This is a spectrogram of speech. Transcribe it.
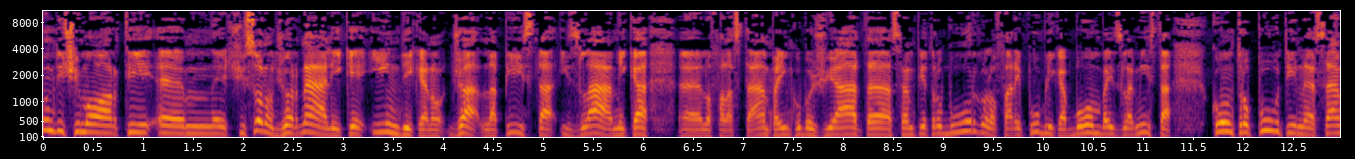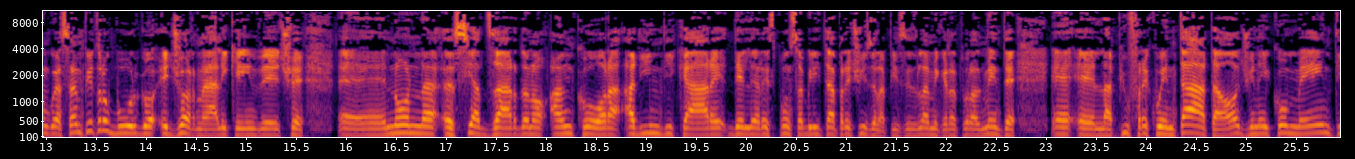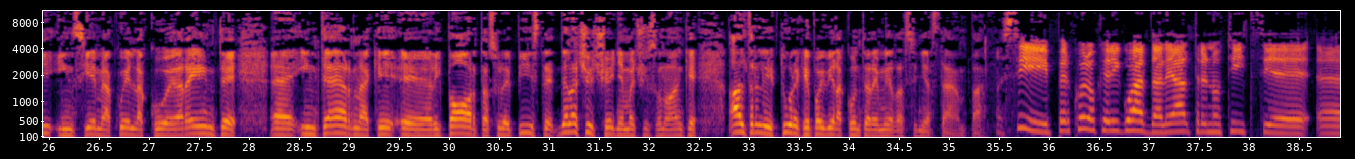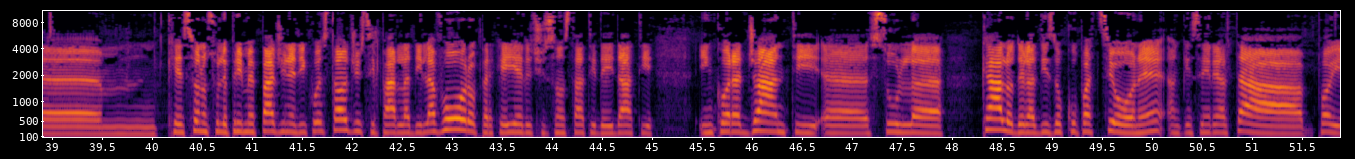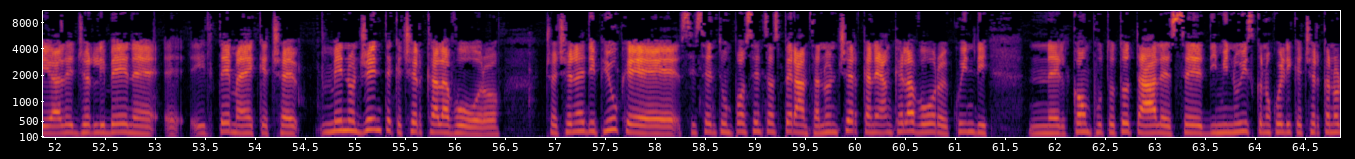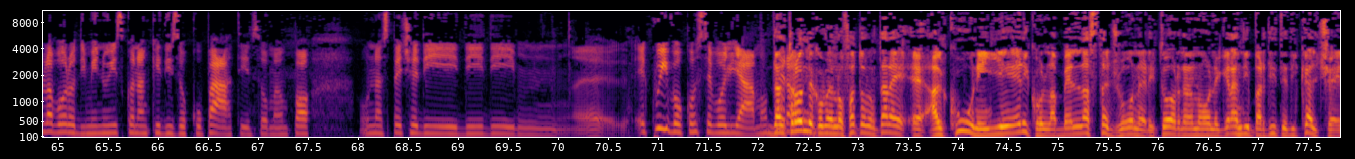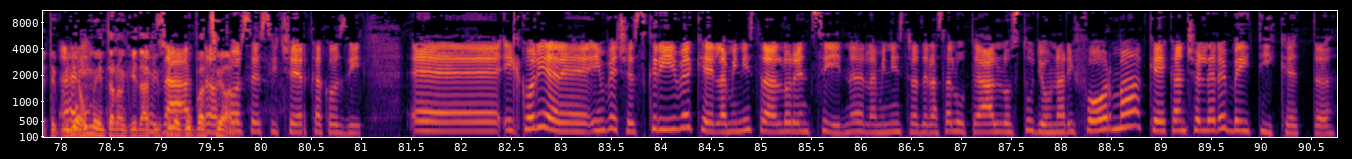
11 morti, ehm, ci sono giornali che indicano già la pista islamica, eh, lo fa la stampa, incubo jihad a San Pietroburgo, lo fa Repubblica, bomba islamista contro Putin, sangue a San Pietroburgo e giornali che invece eh, non eh, si azzardano ancora ad indicare delle responsabilità precise. La pista islamica naturalmente è, è la più frequentata oggi nei commenti insieme a quella coerente eh, interna che eh, riporta sulle piste della Cecenia, ma ci sono anche altre letture che poi vi racconteremo in rassegna stampa. Sì, per quello che riguarda le altre notizie ehm, che sono sulle prime pagine di quest'oggi, si parla di lavoro perché ieri ci sono stati dei dati incoraggianti eh, sul calo della disoccupazione, anche se in realtà poi a leggerli bene eh, il tema è che c'è meno gente che cerca lavoro, cioè ce n'è di più che si sente un po' senza speranza, non cerca neanche lavoro e quindi nel computo totale se diminuiscono quelli che cercano lavoro diminuiscono anche i disoccupati, insomma è un po' una specie di, di- di, mh, eh, equivoco se vogliamo. Però- D'altronde, come hanno fatto notare eh, alcuni ieri, con la bella stagione ritornano le grandi partite di calcette, quindi Eh, aumentano anche i dati esatto, sull'occupazione. Forse si cerca così. Eh, il Corriere invece scrive che la ministra Lorenzin, la ministra della Salute, ha allo studio una riforma che cancellerebbe i ticket,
